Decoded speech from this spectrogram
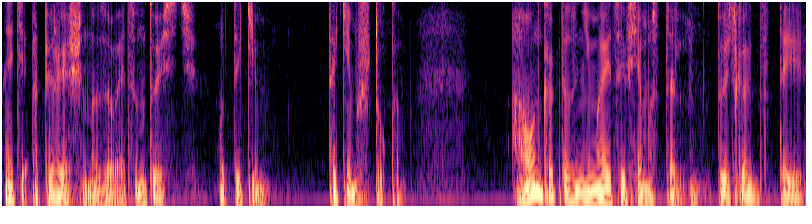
знаете, operation называется. Ну, то есть, вот таким, таким штукам. А он как-то занимается и всем остальным. То есть, когда ты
